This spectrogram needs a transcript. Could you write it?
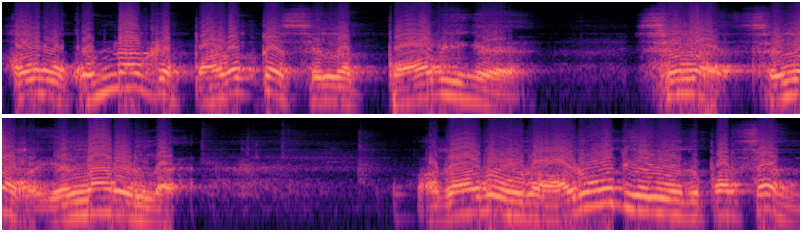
அவங்க கொண்டாடுற படத்தை சில பாவிங்க சில சிலர் எல்லாரும் இல்லை. அதாவது ஒரு அறுபது எழுபது பர்சன்ட்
